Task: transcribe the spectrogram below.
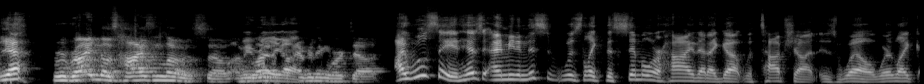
yeah we're riding those highs and lows. So I'm We glad really everything worked out. I will say it has. I mean, and this was like the similar high that I got with Top Shot as well, where like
